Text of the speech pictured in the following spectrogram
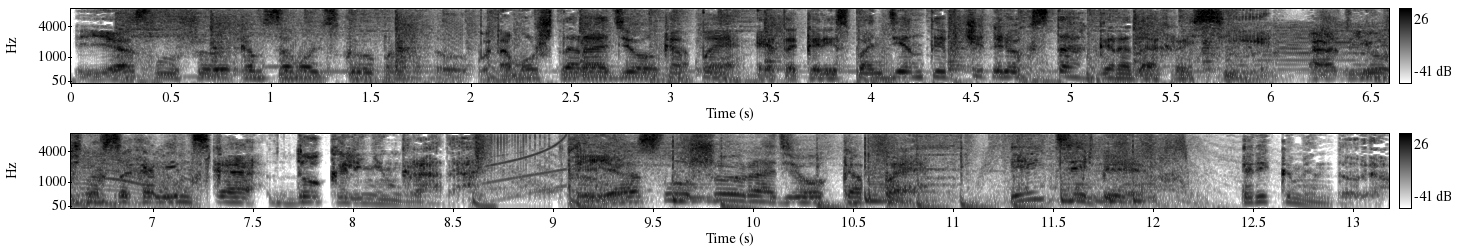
Я слушаю «Комсомольскую правду», потому что «Радио КП» — это корреспонденты в 400 городах России. От Южно-Сахалинска до Калининграда. Я слушаю «Радио КП» и тебе рекомендую.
